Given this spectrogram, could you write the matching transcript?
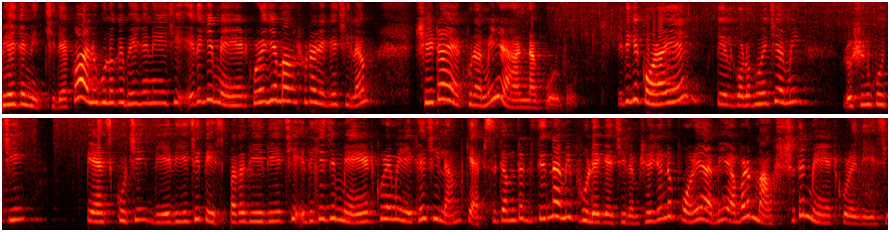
ভেজে নিচ্ছি। দেখো, আলুগুলোকে ভেজে নিয়েছি। এদিকে ম্যারিনেট করে যে মাংসটা রেখেছিলাম, সেটা এখন আমি রান্না করব। এদিকে কড়াইয়ে তেল গরম হয়েছে, আমি রসুন কুচি পেঁয়াজ কুচি দিয়ে দিয়েছি, তেজপাতা দিয়ে দিয়েছি। এদিকে যে ম্যারিনেট করে আমি রেখেছিলাম, ক্যাপসিকামটা দিতে না আমি ভুলে গেছিলাম, সেই জন্য পরে আমি আবার মাংসের সাথে ম্যারিনেট করে দিয়েছি।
